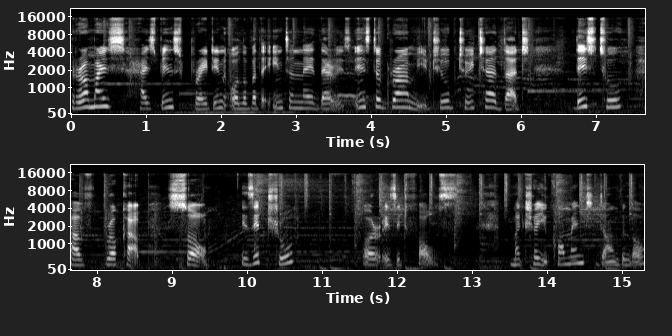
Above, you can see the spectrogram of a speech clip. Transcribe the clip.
Rumors has been spreading all over the internet. There is instagram youtube twitter that these two have broke up. So is it true or is it false make sure you comment down below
